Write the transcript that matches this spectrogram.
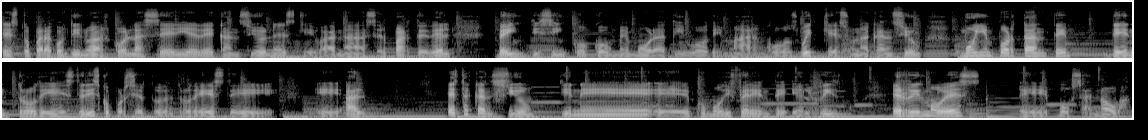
Esto para continuar con la serie de canciones que van a ser parte del 25 conmemorativo de Marcos Witt, que es una canción muy importante dentro de este disco, por cierto, dentro de este eh, álbum. Esta canción tiene eh, como diferente el ritmo. El ritmo es eh, bossa nova.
